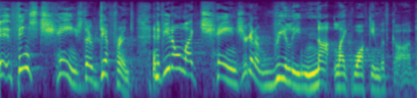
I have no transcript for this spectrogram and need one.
It, things change, they're different. And if you don't like change, you're going to really not like walking with God.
